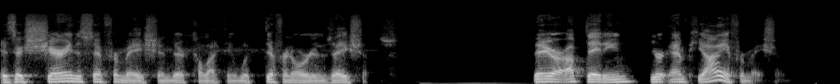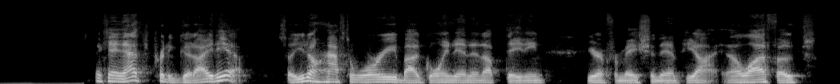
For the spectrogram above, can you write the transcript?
is they're sharing this information they're collecting with different organizations. They are updating your NPI information. Okay, that's a pretty good idea. So you don't have to worry about going in and updating your information to NPI. And a lot of folks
